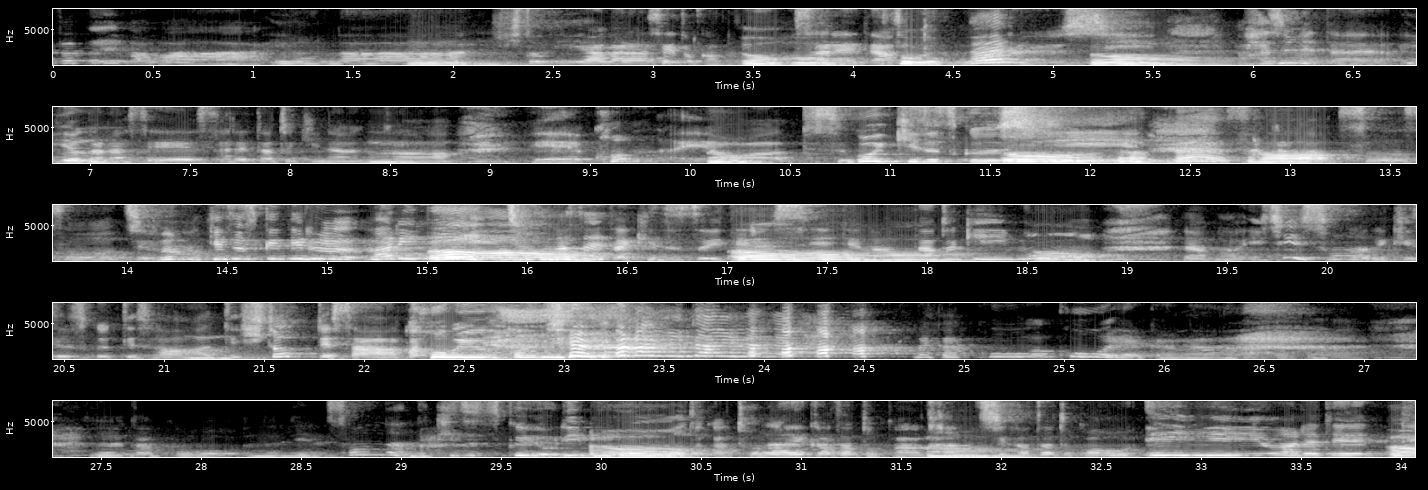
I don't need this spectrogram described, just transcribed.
例えばまあいろんなうん人に嫌がらせとかもされたこともあるし、うん初めて嫌がらせされた時なんか、えー、こんなんやわってすごい傷つくし、うそうそう自分も傷つけてる割に自分がされたら傷ついてるしうんってなった時うんもなんかいちいちそうなんで傷つくってさうん。って人ってさこういう感じやからみたいなね。なんかこうはこうやからとか。なんかこう何やそんなんで傷つくよりうんもとか捉え方とか感じ方とかを永遠に言われててうん。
